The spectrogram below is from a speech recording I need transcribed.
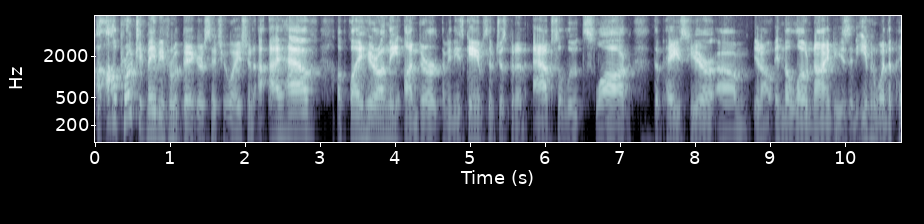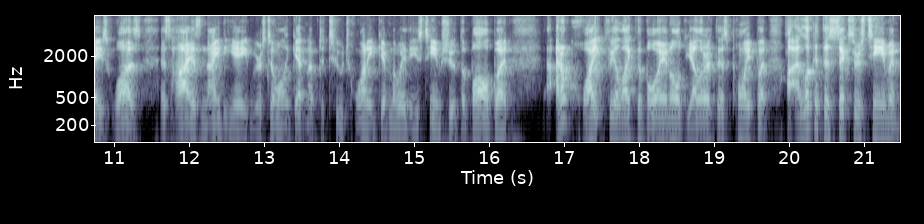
I'll approach it maybe from a bigger situation. I have a play here on the under. I mean, these games have just been an absolute slog. The pace here, um, you know, in the low 90s, and even when the pace was as high as 98, we were still only getting up to 220, given the way these teams shoot the ball. But I don't quite feel like the boy and old Yeller at this point, but I look at the Sixers team and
